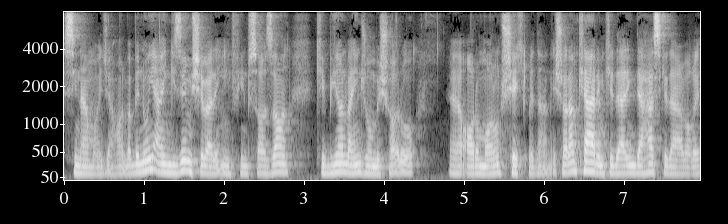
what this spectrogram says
سینمای جهان. و به نوعی انگیزه میشه برای این فیلم سازان که بیان و این جنبش ها رو آروم آروم شکل بدن. اشاره هم کردیم که در این ده هست که در واقع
